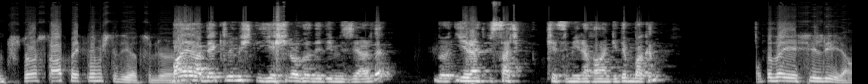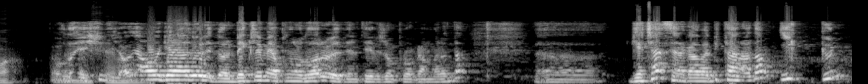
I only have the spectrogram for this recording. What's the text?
3-4 saat beklemişti diye hatırlıyorum. Bayağı beklemişti Yeşil Oda dediğimiz yerde. Böyle iğrenç bir saç kesimiyle falan gidin bakın. O da yeşil değil ama. O Öyle da bir yeşil şey değil. Ama genelde öyle diyor. Bekleme yapılan odalar öyle denir televizyon programlarında. Ee, geçen sene galiba bir tane adam ilk gün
